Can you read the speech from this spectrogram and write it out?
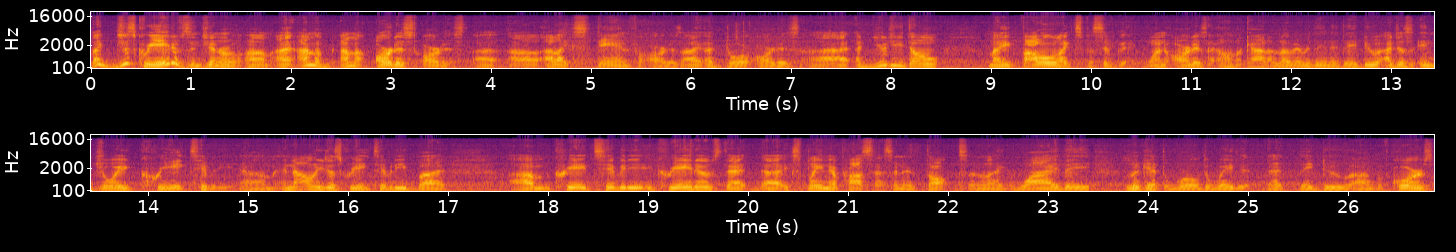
like just creatives in general. Um, I, I'm a I'm an artist artist. Uh, I, I like stand for artists. I adore artists. Uh, I, I usually don't like follow like specifically like one artist. Like oh my god, I love everything that they do. I just enjoy creativity, um, and not only just creativity, but um, creativity creatives that uh, explain their process and their thoughts and like why they look at the world the way that, that they do. Um, of course,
